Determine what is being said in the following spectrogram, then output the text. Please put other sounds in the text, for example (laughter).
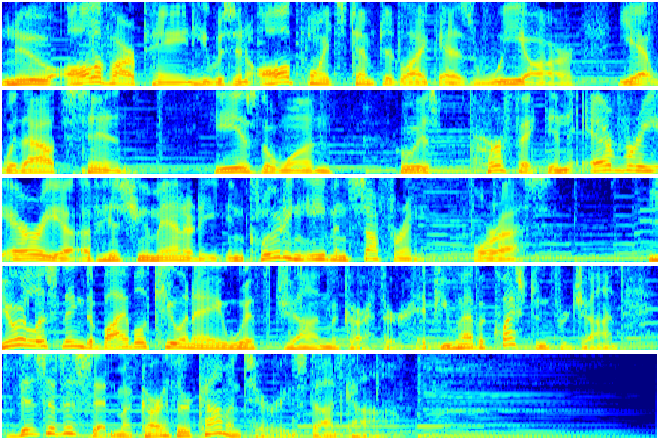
knew all of our pain. He was in all points tempted like as we are, yet without sin. He is the one who is perfect in every area of his humanity, including even suffering for us. You're listening to Bible Q&A with John MacArthur. If you have a question for John, visit us at macarthurcommentaries.com.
